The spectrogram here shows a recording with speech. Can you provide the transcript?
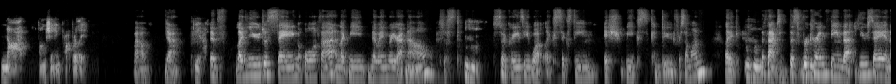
not functioning properly. Wow. Yeah. Yeah. It's like you just saying all of that and like me knowing where you're at now. It's just mm-hmm. so crazy what like 16 ish weeks can do for someone. Like mm-hmm. the fact this mm-hmm. recurring theme that you say, and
